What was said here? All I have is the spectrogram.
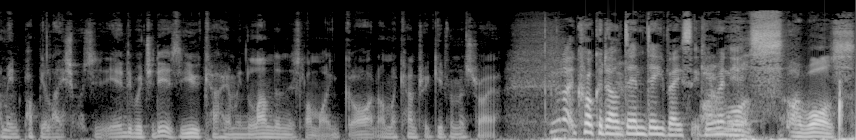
I mean, population, which is, which it is, the UK. I mean, London is like, my God, I'm a country kid from Australia. You're like Crocodile Dundee, basically, I weren't you? was, I was,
